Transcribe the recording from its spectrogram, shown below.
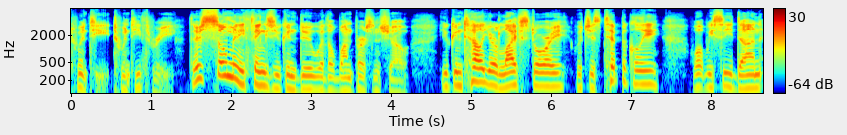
2023. There's so many things you can do with a one person show. You can tell your life story, which is typically what we see done,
